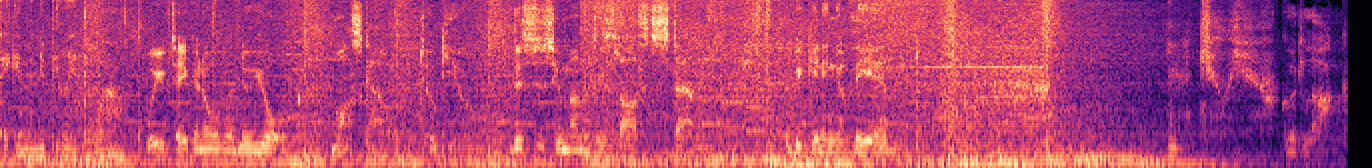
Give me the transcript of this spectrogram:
They can manipulate the world. We've taken over New York, Moscow, Tokyo. This is humanity's last stand. The beginning of the end. I'm gonna kill you. Good luck.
